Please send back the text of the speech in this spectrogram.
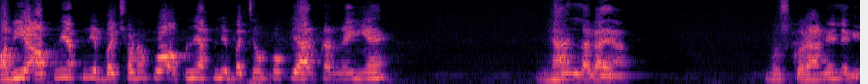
अब ये अपने अपने बछड़ों को अपने अपने बच्चों को प्यार कर रही हैं। ध्यान लगाया। मुस्कुराने लगे।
